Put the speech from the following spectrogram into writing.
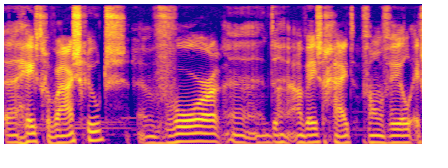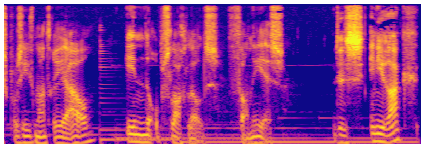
heeft gewaarschuwd voor de aanwezigheid van veel explosief materiaal in de opslagloods van IS. Dus in Irak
